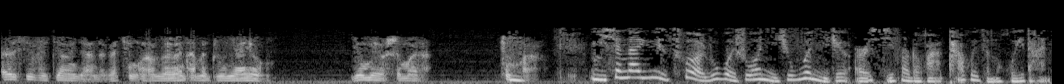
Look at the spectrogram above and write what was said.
儿媳妇讲一讲这个情况，问问他们中间有有没有什么你现在预测，如果说你去问你这个儿媳妇儿的话，她会怎么回答你？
